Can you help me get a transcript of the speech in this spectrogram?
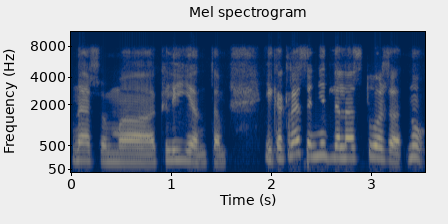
нашим клиентам. И как раз они для нас тоже, ну,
